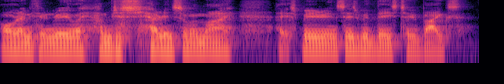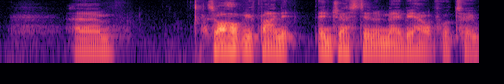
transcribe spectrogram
or anything really. I'm just sharing some of my experiences with these two bags. Um, so I hope you find it interesting and maybe helpful too.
